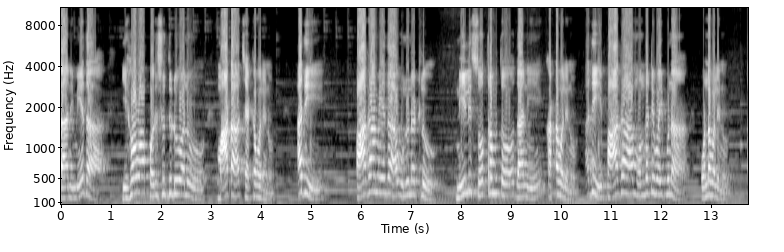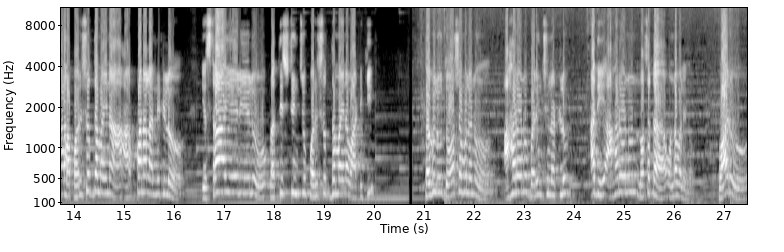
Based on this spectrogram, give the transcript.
దాని మీద ఇహోవా పరిశుద్ధుడు అను మాట చెక్కవలెను. అది పాగా మీద ఉండునట్లు నీలి సూత్రముతో దాన్ని కట్టవలెను. అది పాగా ముందటి వైపున ఉండవలెను. తమ పరిశుద్ధమైన అర్పణలన్నిటిలో ఇస్రాయేలీలు ప్రతిష్ఠించు పరిశుద్ధమైన వాటికి తగులు దోషములను అహరోను భరించున్నట్లు అది అహరోను నొసట ఉండవలెను. వారు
